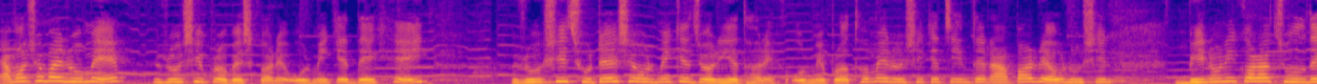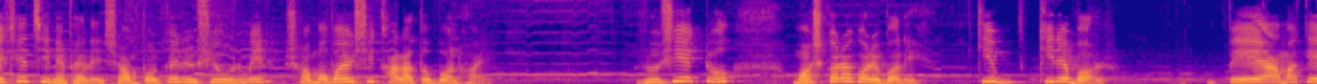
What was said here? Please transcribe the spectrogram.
এমন সময় রুমে রুশি প্রবেশ করে। উর্মিকে দেখেই রুশি ছুটে এসে উর্মিকে জড়িয়ে ধরে। উর্মি প্রথমে রুশিকে চিনতে না পারলেও রুশির বিনুনি করা চুল দেখে চিনে ফেলে। সম্পর্কে রুশি উর্মির সমবয়সী খালাতো বোন হয়। রুশি একটু মস্করা করে বলে কি কিরে বর? পেয়ে আমাকে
